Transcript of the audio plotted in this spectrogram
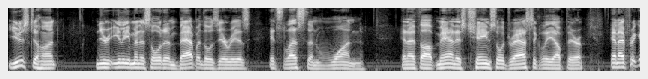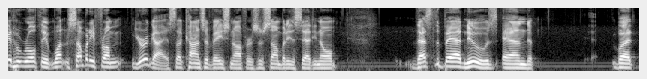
used to hunt near Ely, Minnesota, and Babbitt, those areas, it's less than one. And I thought, man, it's changed so drastically up there. And I forget who wrote the. Somebody from your guys, a conservation officer, or somebody said, you know, that's the bad news. And but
